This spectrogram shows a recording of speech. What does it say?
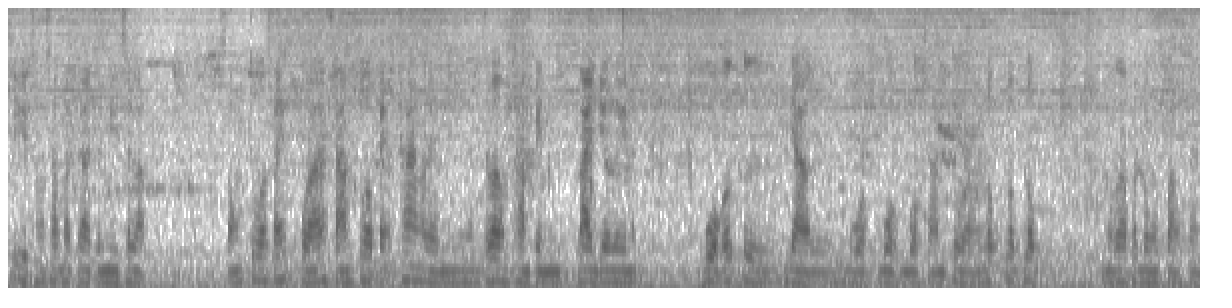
ที่อื่นทองซับอาจจะมีสลับสองตัวซ้ายขวาสามตัวแปะข้างอะไรแบบนี้แต่ว่าผมทำเป็นลายเดียวเลยนะ บวกก็คือยาวเลยบวกบวกบวกสามตัว ลบลบลบแล้วก็พัดลมเป่ากัน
